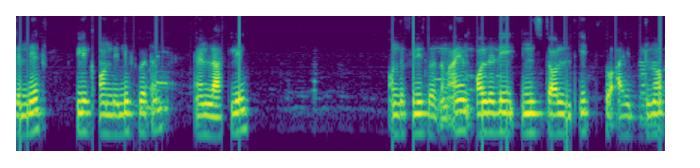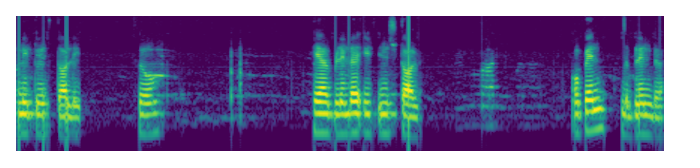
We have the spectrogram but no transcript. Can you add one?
the next click on the next button and lastly on the finish button. I am already installed it so i do not need to install it. So here blender is installed. Open the blender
